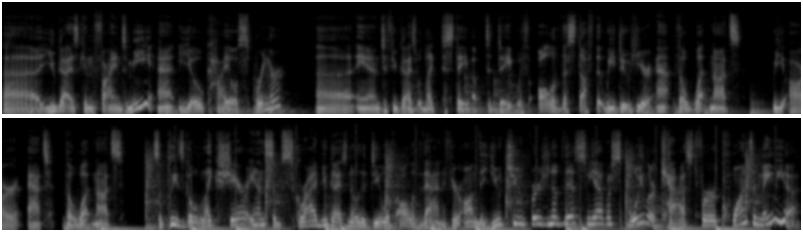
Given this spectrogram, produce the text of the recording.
Uh, you guys can find me at Yo Kyle Springer. Uh, and if you guys would like to stay up to date with all of the stuff that we do here at The Whatnauts, we are at The Whatnauts so please go like, share, and subscribe. You guys know the deal with all of that. And if you're on the YouTube version of this, we have a spoiler cast for Quantumania.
